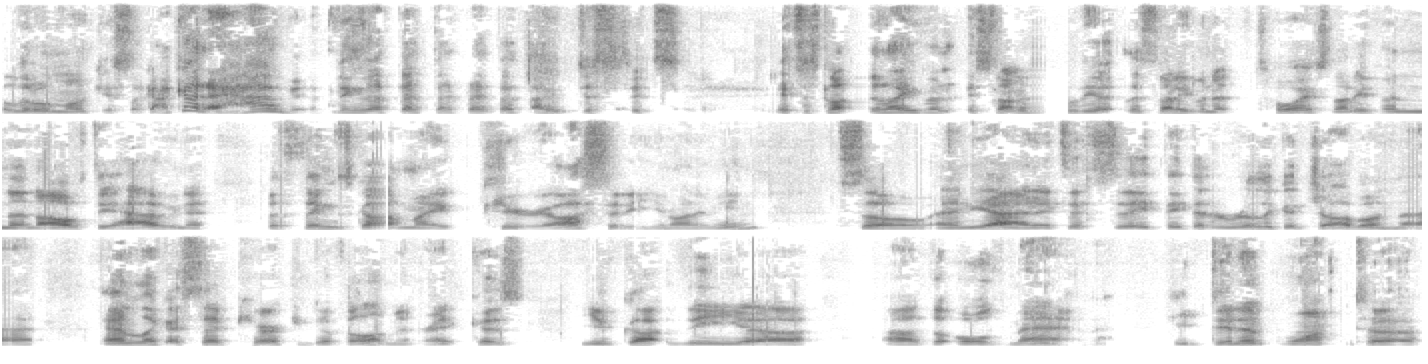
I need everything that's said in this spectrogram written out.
a little monkey. It's like I gotta have it. I think that that that that, that I just it's it's just not not even it's not necessarily it's not even a toy. It's not even the novelty of having it. The thing's got my curiosity. You know what I mean? So and yeah, and it's it's they they did a really good job on that. And like I said, character development, right? Because you've got the uh, uh, the old man. He didn't want to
